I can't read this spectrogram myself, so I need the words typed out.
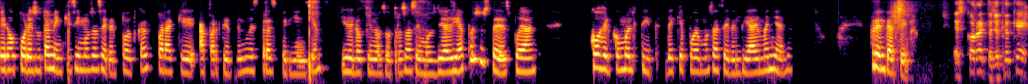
Pero por eso también quisimos hacer el podcast para que a partir de nuestra experiencia y de lo que nosotros hacemos día a día, pues ustedes puedan coger como el tip de qué podemos hacer el día de mañana frente al tema. Es correcto, yo creo que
